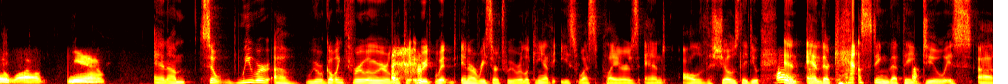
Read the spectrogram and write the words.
oh, so wild. Yeah. And um, so we were uh, we were going through and we were looking we went, in our research. We were looking at the East West players and all of the shows they do, and and their casting that they do is uh,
